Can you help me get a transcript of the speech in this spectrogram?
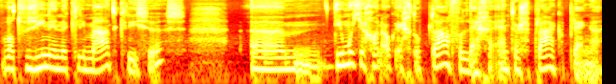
wat we zien in de klimaatcrisis. Ehm, die moet je gewoon ook echt op tafel leggen en ter sprake brengen.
